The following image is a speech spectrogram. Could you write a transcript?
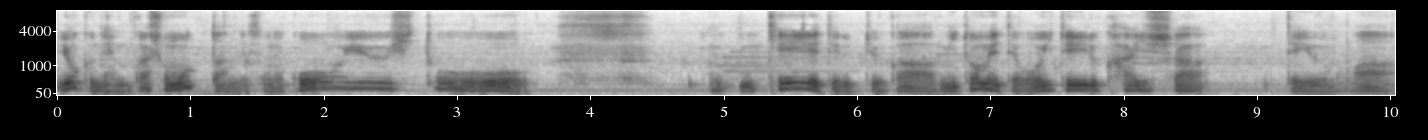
よくね昔思ったんですよねこういう人を受け入れてるっていうか認めておいている会社っていうのは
